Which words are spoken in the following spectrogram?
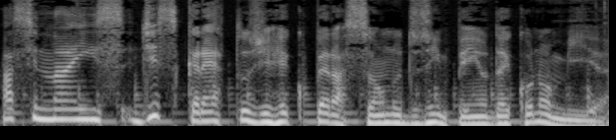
há sinais discretos de recuperação no desempenho da economia.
